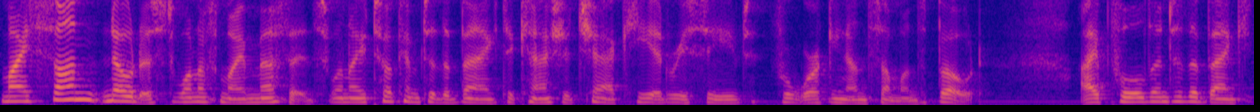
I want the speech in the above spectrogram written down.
My son noticed one of my methods when I took him to the bank to cash a check he had received for working on someone's boat. I pulled into the bank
